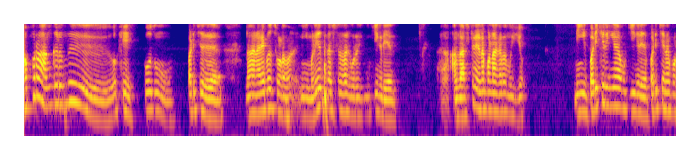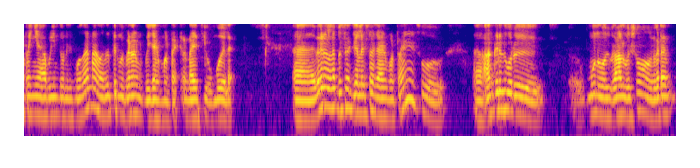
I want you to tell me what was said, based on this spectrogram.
அப்புறம் அங்கிருந்து ஓகே போதும் படிச்ச நான் நிறைய பேர் சொல்றேன் நீங்க மனித அஷ்டம் தான் ஒரு முக்கியம் கிடையாது. அந்த அஸ்டன் என்ன பண்ணாங்கிறது முக்கியம். நீங்கள் படிக்கிறீங்க முக்கியம் கிடையாது என்ன பண்ணுறீங்க அப்படின்னு தோணுது போது தான் நான் வந்து திரும்ப வேணாம் போய் ஜாயின் பண்ணுறேன் ரெண்டாயிரத்தி ஒம்போதில். வேணாம் பிஸ்னஸ் ஜேர்னலிஸ்டாக ஜாயின் பண்ணுறேன் ஸோ அங்கேருந்து ஒரு மூணு நாலு வருஷம் விகடன்.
